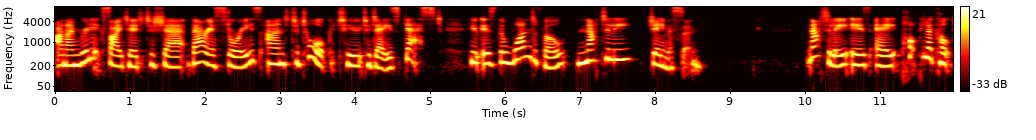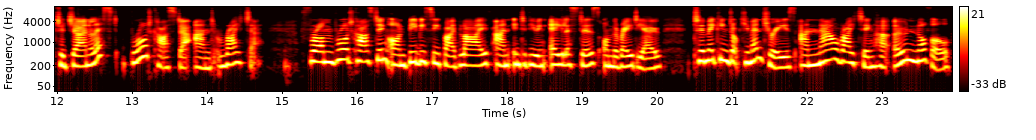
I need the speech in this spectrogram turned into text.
and I'm really excited to share various stories and to talk to today's guest, who is the wonderful Natalie Jamieson. Natalie is a popular culture journalist, broadcaster, and writer. From broadcasting on BBC Five Live and interviewing A-listers on the radio, to making documentaries and now writing her own novel,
